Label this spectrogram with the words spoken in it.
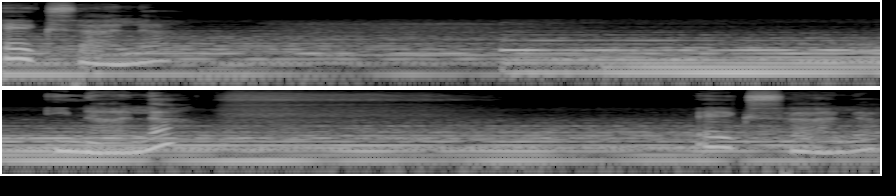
Exhala. Inhala exhala.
